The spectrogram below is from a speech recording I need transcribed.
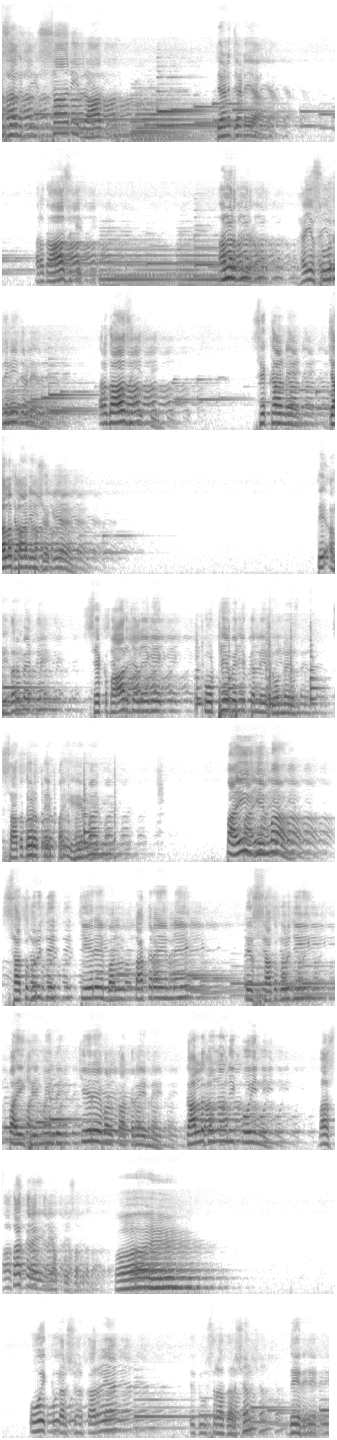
ਸੰਗਤ ਸਾਰੀ ਰਾਤ ਦਿਨ ਚੜਿਆ, ਅਰਦਾਸ ਕੀਤੀ। ਅੰਮ੍ਰਿਤ ਹਜੇ ਸੂਰਜ ਨਹੀਂ ਚੜਿਆ। ਅਰਦਾਸ ਕੀਤੀ। ਸਿੱਖਾਂ ਨੇ ਜਲ ਪਾਣੀ ਛਕਿਆ। ਤੇ ਅੰਦਰ ਬੈਠੇ, ਸਿੱਖ ਬਾਹਰ ਚਲੇ ਗਏ। ਕੋਠੇ ਵਿੱਚ ਇਕੱਲੇ ਦੋਨੇ ਸਤਗੁਰ ਤੇ ਭਾਈ ਹੇਮਾ ਜੀ। ਭਾਈ ਹੇਮਾ ਸਤਗੁਰ ਜੀ ਚਿਹਰੇ ਵੱਲ ਤੱਕ ਰਹੇ ਨੇ ਤੇ ਸਤਗੁਰ ਜੀ ਭਾਈ ਖੇਮੇ ਦੇ ਚਿਹਰੇ ਵੱਲ ਤੱਕ ਰਹੇ ਨੇ। ਗੱਲ ਦੋਨਾਂ ਦੀ ਕੋਈ ਨਹੀਂ ਬਸ ਤੱਕ ਰਹੇ ਨੇ ਆਪੋ ਸਤਿ। ਉਹ ਇੱਕ ਦਰਸ਼ਨ ਕਰ ਰਿਹਾ ਤੇ ਦੂਸਰਾ ਦਰਸ਼ਨ ਦੇ ਰਿਹਾ।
